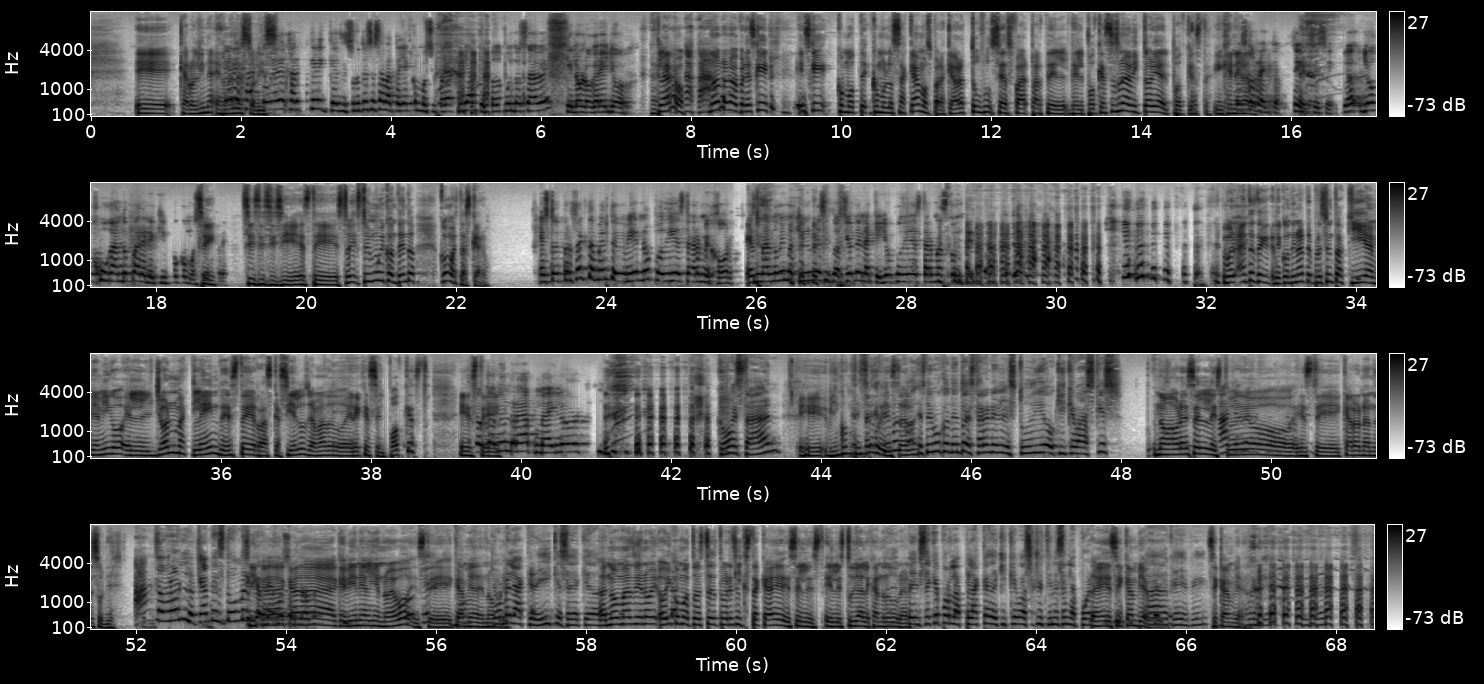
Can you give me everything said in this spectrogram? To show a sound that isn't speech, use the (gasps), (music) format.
eh, Carolina Hernández dejar, te Solís. voy a dejar que, que disfrutes esa batalla como si fuera tuya, aunque todo el mundo sabe que lo logré yo. Claro. No, no, no, pero es que es que como te- como lo sacamos para que ahora tú seas parte del, del podcast, es una victoria del podcast en general. Es correcto. Sí, sí, sí. Yo, yo jugando para el equipo como Sí, siempre. sí, sí, sí, sí. Este, estoy, estoy muy contento. ¿Cómo estás, Caro? Estoy perfectamente bien, no podía estar mejor. Es más, no me imagino una situación en la que yo pudiera estar más contenta. Bueno, antes de, de continuar, te presento aquí a mi amigo el John McClane de este rascacielos llamado Herejes el Podcast. Este, Tócame un rap, my lord. (laughs) ¿Cómo están? eh, bien contento Estoy, de estoy muy, estar- con- estoy muy contento de estar en el estudio Quique Vázquez. No, ahora es el ya estudio, este, Caro Hernández Solís. Ah, cabrón, lo cambias nombre. Sí, cada, cambiamos cada que viene alguien nuevo, este, cambia de nombre. Yo me la creí que se había quedado. Ah, no, más bien hoy, hoy como tú, este- tú eres el que está acá, es el, est- el estudio de Alejandro Durán. Pensé que por la placa de Quique Vázquez que tienes en la puerta. Eh, se cambia, ah, güey. ok, ok. Se cambia. Muy bien, muy bien.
